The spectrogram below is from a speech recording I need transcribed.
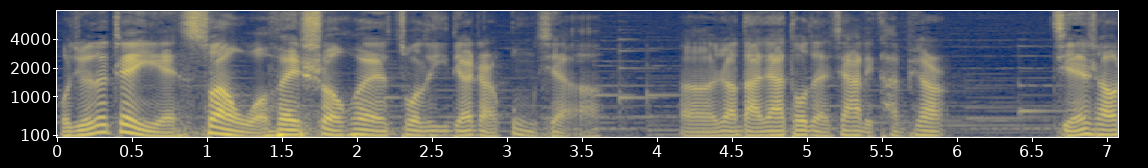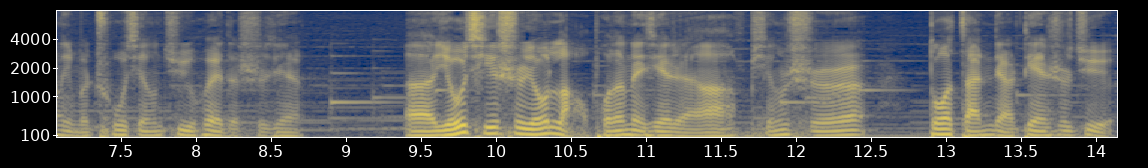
我觉得这也算我为社会做的一点点贡献啊，呃，让大家都在家里看片儿，减少你们出行聚会的时间。呃，尤其是有老婆的那些人啊，平时多攒点电视剧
